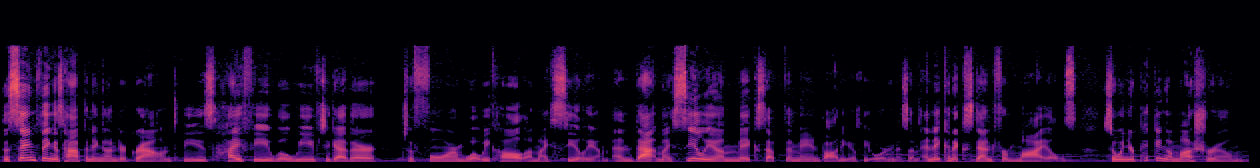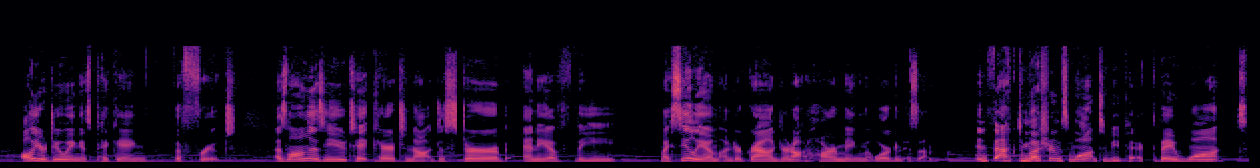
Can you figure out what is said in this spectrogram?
The same thing is happening underground. These hyphae will weave together to form what we call a mycelium. And that mycelium makes up the main body of the organism. And it can extend for miles. So when you're picking a mushroom, all you're doing is picking the fruit. As long as you take care to not disturb any of the mycelium underground, you're not harming the organism. In fact, mushrooms want to be picked. They want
